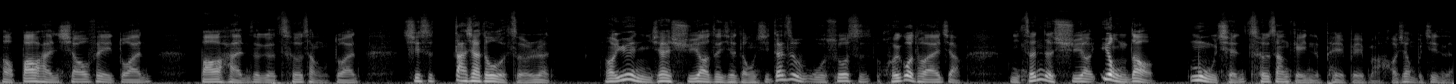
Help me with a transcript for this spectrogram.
哦，包含消费端，包含这个车厂端，其实大家都有责任哦，因为你现在需要这些东西，但是我说实，回过头来讲，你真的需要用到目前车商给你的配备吗？好像不尽然。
